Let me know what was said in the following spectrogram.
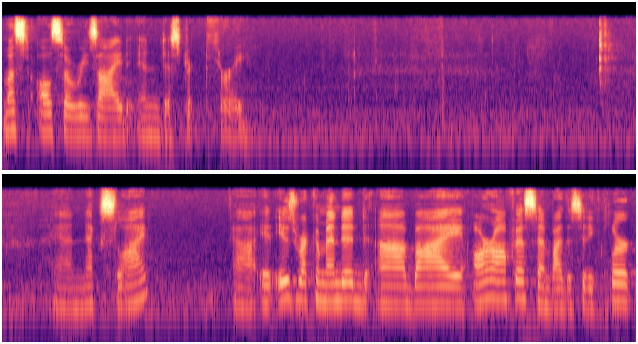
must also reside in District 3. And next slide. Uh, It is recommended uh, by our office and by the city clerk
